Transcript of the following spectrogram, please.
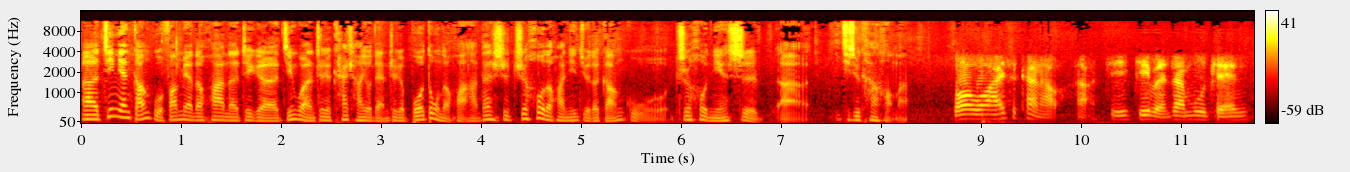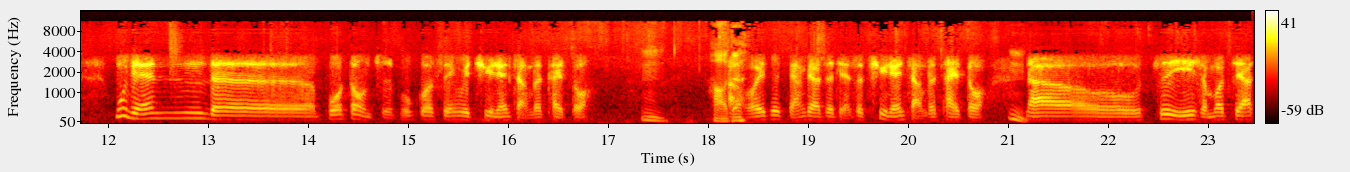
呃，今年港股方面的话呢，这个尽管这个开场有点这个波动的话哈，但是之后的话，您觉得港股之后您是啊、呃、继续看好吗？我我还是看好啊，基基本上目前。目前的波动只不过是因为去年涨得太多。嗯，好的。啊、我一直强调这点是去年涨的太多。嗯。那至于什么加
